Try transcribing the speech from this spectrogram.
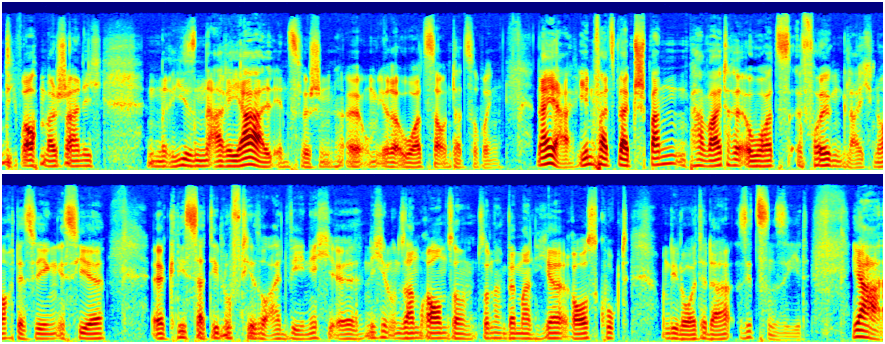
Die brauchen wahrscheinlich ein riesen Areal inzwischen, äh, um ihre Awards da unterzubringen. Naja, jedenfalls bleibt spannend. Ein paar weitere Awards äh, folgen gleich noch. Deswegen ist hier, äh, knistert die Luft hier so ein wenig. Äh, nicht in unserem Raum, so, sondern wenn man hier rausguckt und die Leute da sitzen sieht. Ja,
